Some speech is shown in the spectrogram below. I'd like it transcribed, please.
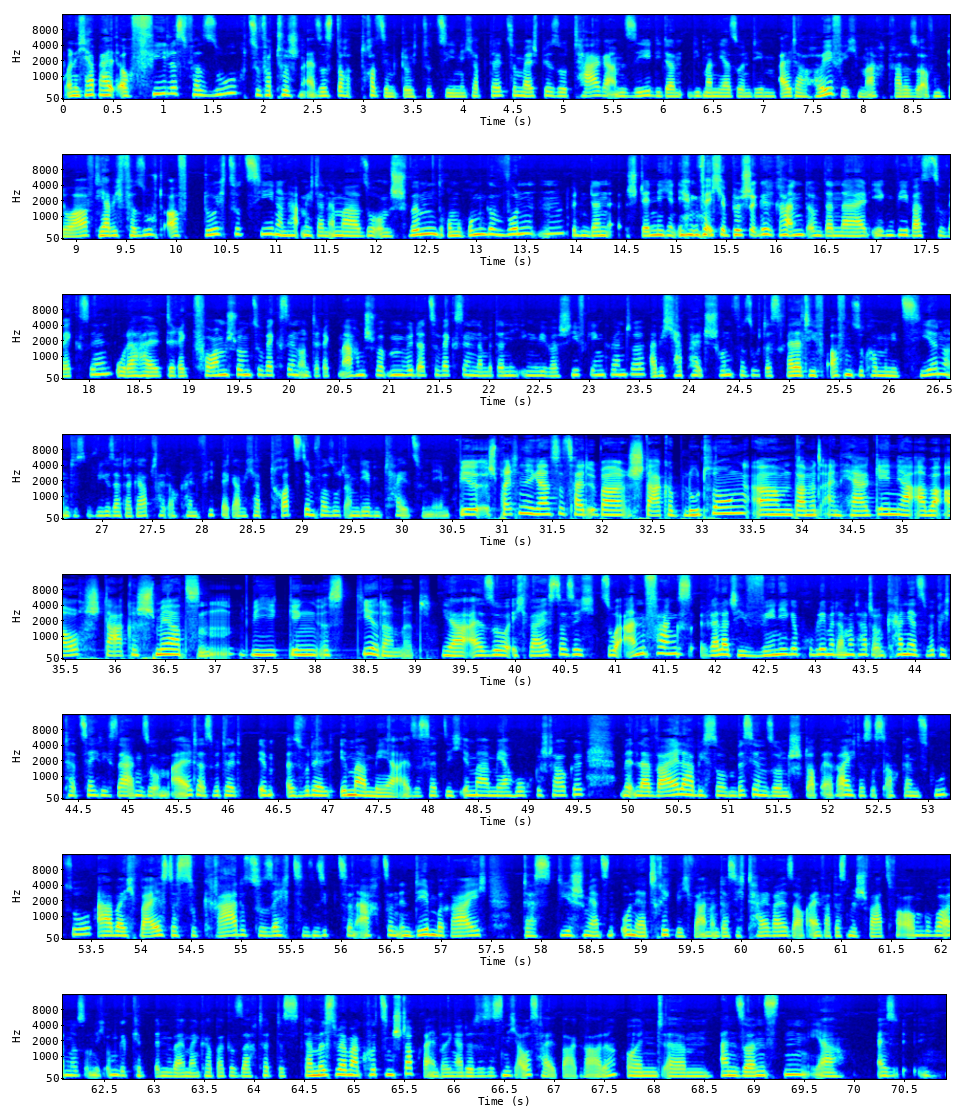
Und ich habe halt auch vieles versucht zu vertuschen, also es doch trotzdem durchzuziehen. Ich habe halt zum Beispiel so Tage am See, die dann, die man ja so in dem Alter häufig macht, gerade so auf dem Dorf, die habe ich versucht oft durchzuziehen und habe mich dann immer so ums Schwimmen drumrum gewunden, bin dann ständig in irgendwelche Büsche gerannt, um dann da halt irgendwie was zu wechseln oder halt direkt vorm Schwimmen zu wechseln und direkt nach dem Schwimmen wieder zu wechseln, damit da nicht irgendwie was schief gehen könnte. Aber ich habe halt schon versucht, das relativ offen zu kommunizieren und das, wie gesagt, da gab es halt auch kein Feedback, aber ich habe trotzdem versucht, am Leben teilzunehmen. Wir sprechen die ganze Zeit über starke Blutung, ähm, damit einhergehen ja aber auch starke Schmerzen. Wie ging es dir damit? Ja, also ich weiß, dass ich so anfangs relativ wenige Probleme damit hatte und kann jetzt wirklich tatsächlich sagen, so im Alter, es wird halt, im, es wurde halt immer immer mehr. Also es hat sich immer mehr hochgeschaukelt. Mittlerweile habe ich so ein bisschen so einen Stopp erreicht. Das ist auch ganz gut so. Aber ich weiß, dass so gerade zu 16, 17, 18 in dem Bereich, dass die Schmerzen unerträglich waren und dass ich teilweise auch einfach, dass mir schwarz vor Augen geworden ist und ich umgekippt bin, weil mein Körper gesagt hat, dass, da müssen wir mal kurz einen Stopp reinbringen. Also das ist nicht aushaltbar gerade. Und ähm, ansonsten, ja, also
